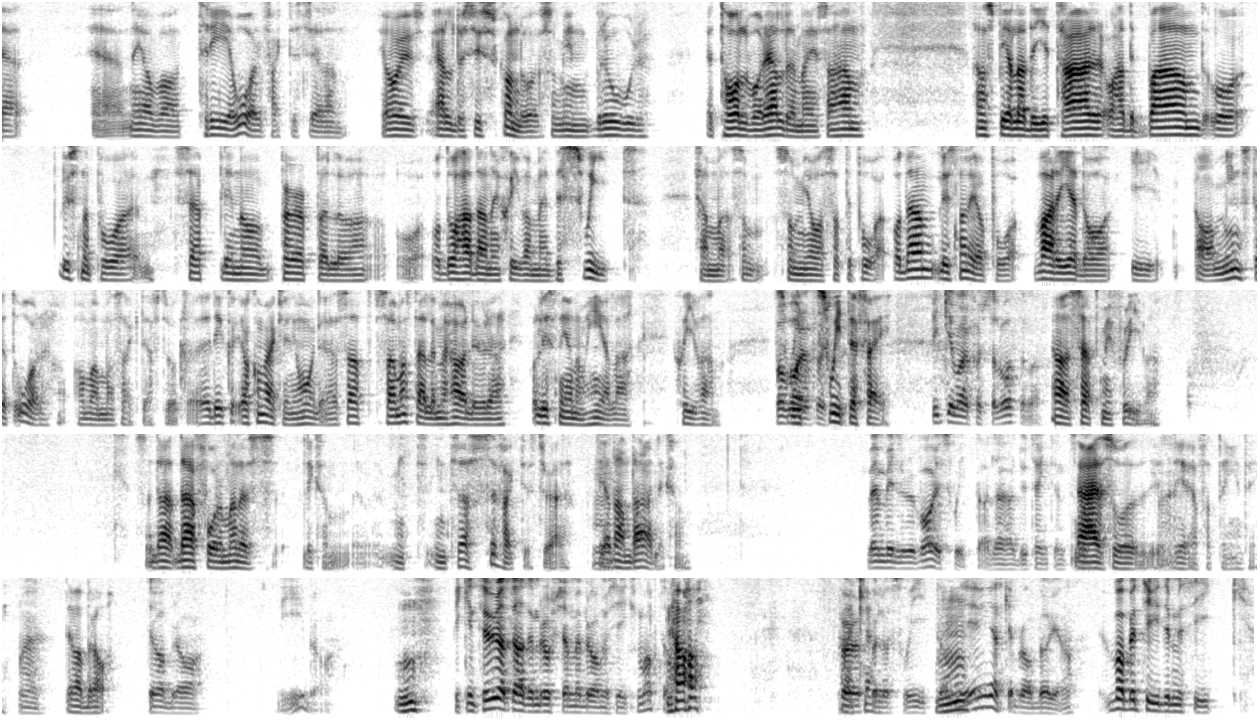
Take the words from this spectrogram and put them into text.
eh, när jag var tre år faktiskt redan. Jag har ju äldre syskon då, så min bror är 12 år äldre än mig. Så han, han spelade gitarr och hade band och lyssnade på eh, Zeppelin och Purple. Och, och, och då hade han en skiva med The Sweet hemma som, som jag satte på. Och den lyssnade jag på varje dag i ja, minst ett år har mamma sagt efteråt. Eh, det, jag kommer verkligen ihåg det. Jag satt på samma ställe med hörlurar och lyssnade igenom hela skivan. Vad var det Sweet, Sweet FA. Vilken var den första låten då? Ja, Set Me Free va. Så där, där formades liksom mitt intresse faktiskt tror jag. Mm. Redan där liksom. Vem ville du vara i Sweet då? Eller du tänkte inte så? Nej, så det, jag fattar ingenting. Nej. Det var bra. Det var bra. Det är bra. Mm. Vilken tur att du hade en brorsa med bra musiksmak då. Ja. Purple och Sweet. Mm. Det är en ganska bra början. Vad betyder musik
